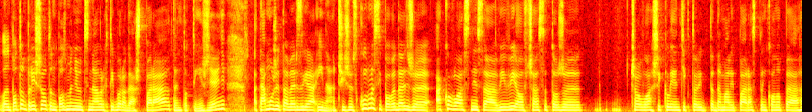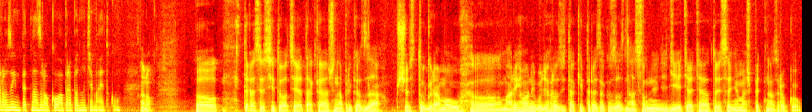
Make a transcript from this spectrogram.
len potom prišiel ten pozmenujúci návrh Tibora Gašpara tento týždeň a tam už je tá verzia iná. Čiže skúsme si povedať, že ako vlastne sa vyvíjal v čase to, že čo vaši klienti, ktorí teda mali pár rastlín konope a hrozí im 15 rokov a prepadnutie majetku. Áno. Uh, teraz je situácia taká, že napríklad za 600 gramov uh, marihuany bude hroziť taký trest ako za znásilnenie dieťaťa, to je 7 až 15 rokov.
